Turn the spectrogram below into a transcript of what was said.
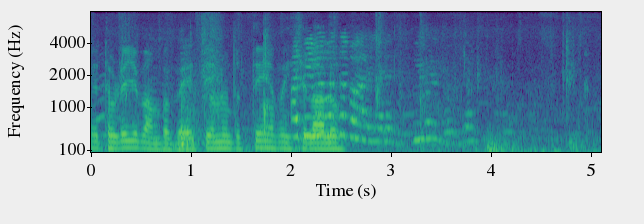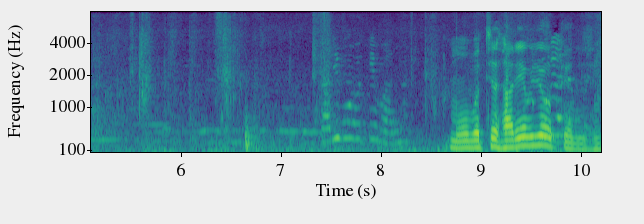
ਇਹ ਥੋੜੇ ਜਿਹੇ ਬੰਬ ਪਏ ਤੇ ਇਹਨੂੰ ਦਿੱਤੇ ਆ ਭਾਈ ਚਲਾ ਲਓ। ਸਾਰੀ ਬੰਨ ਸਾਰੀਆਂ ਬੁਝਾਉਤੀਆਂ ਤੁਸੀਂ।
